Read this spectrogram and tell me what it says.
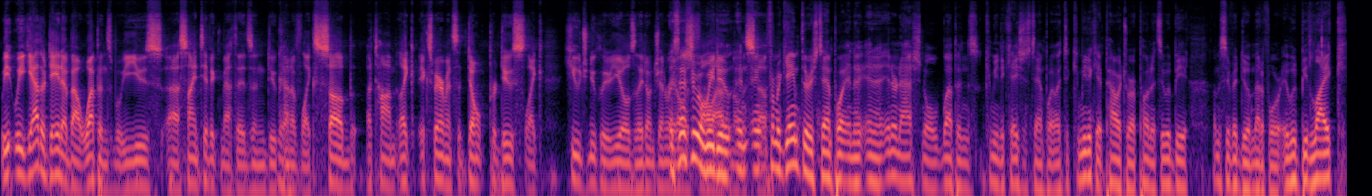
we, we gather data about weapons, but we use uh, scientific methods and do kind of like sub-atom like experiments that don't produce like huge nuclear yields and they don't generate essentially what we do and and, and from a game theory standpoint and, a, and an international weapons communication standpoint like to communicate power to our opponents it would be let me see if i do a metaphor. It would be like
